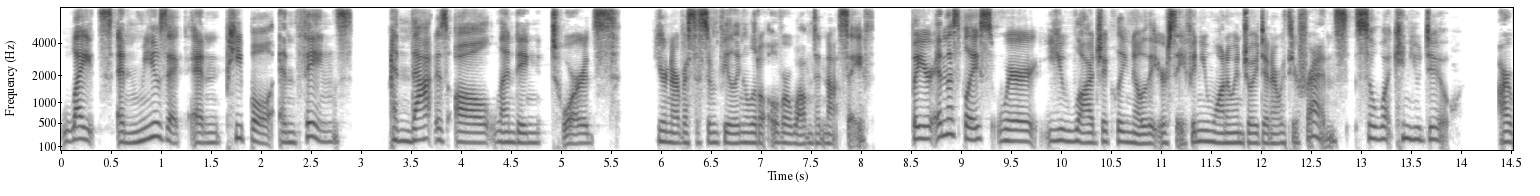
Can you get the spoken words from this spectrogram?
lights and music and people and things. And that is all lending towards your nervous system feeling a little overwhelmed and not safe. But you're in this place where you logically know that you're safe and you want to enjoy dinner with your friends. So what can you do? Our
